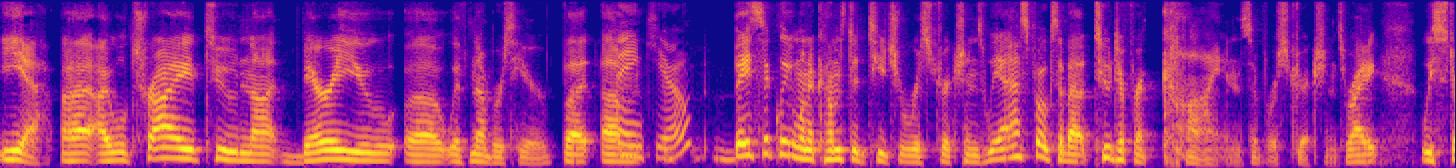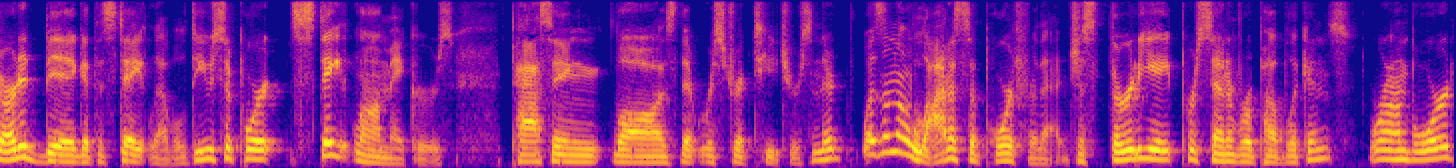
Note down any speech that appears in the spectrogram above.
Yeah, uh, I will try to not bury you uh, with numbers here, but um, thank you. Basically, when it comes to teacher restrictions, we asked folks about two different kinds of restrictions, right? We started big at the state level. Do you support state lawmakers passing laws that restrict teachers. And there wasn't a lot of support for that. Just 38% of Republicans were on board.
